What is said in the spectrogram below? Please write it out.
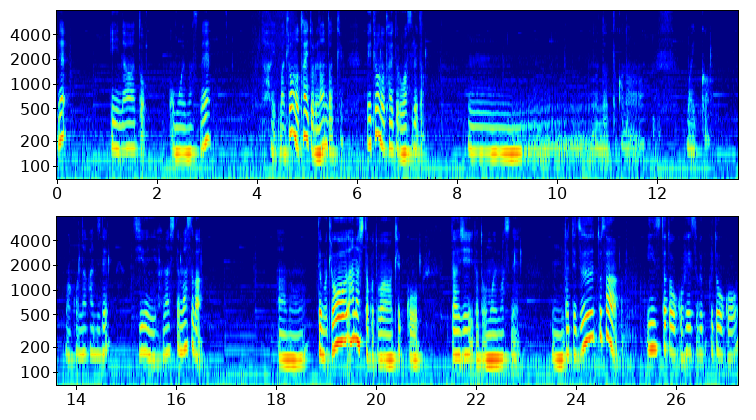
ねいいなと思いますね。はい。まあ今日のタイトルなんだっけ？え今日のタイトル忘れた。うーん。まあいいか。まあこんな感じで自由に話してますがあのでも今日話したことは結構大事だと思いますね、うん、だってずっとさインスタ投稿フェイスブック投稿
